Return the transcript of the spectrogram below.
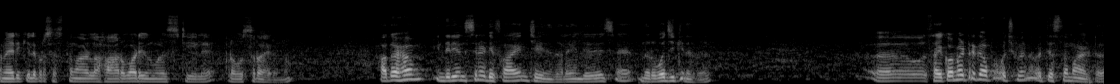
അമേരിക്കയിലെ പ്രശസ്തമായുള്ള ഹാർവാർഡ് യൂണിവേഴ്സിറ്റിയിലെ പ്രൊഫസറായിരുന്നു അദ്ദേഹം ഇന്റലിജൻസിനെ ഡിഫൈൻ ചെയ്യുന്നത് അല്ലെങ്കിൽ ഇന്റലിജൻസിനെ നിർവചിക്കുന്നത് സൈക്കോമെട്രിക് അപ്രോച്ചിൽ നിന്ന് വ്യത്യസ്തമായിട്ട്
